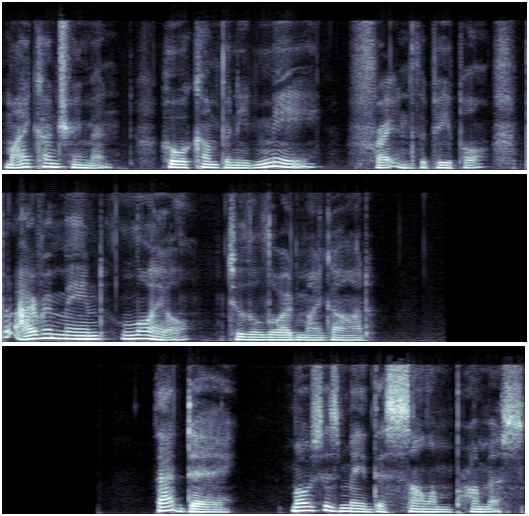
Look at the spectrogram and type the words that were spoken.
My countrymen, who accompanied me, frightened the people, but I remained loyal to the Lord my God. That day Moses made this solemn promise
